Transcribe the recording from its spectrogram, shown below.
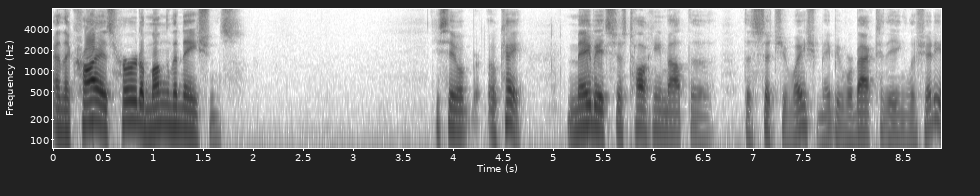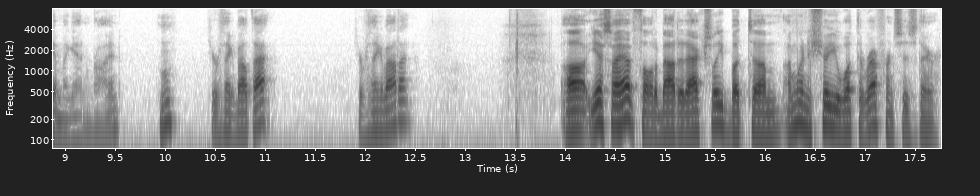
and the cry is heard among the nations. You say, well, okay, maybe it's just talking about the, the situation. Maybe we're back to the English idiom again, Bryan. Hmm? You ever think about that? You ever think about it? Uh, yes, I have thought about it actually, but um, I'm going to show you what the reference is there.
